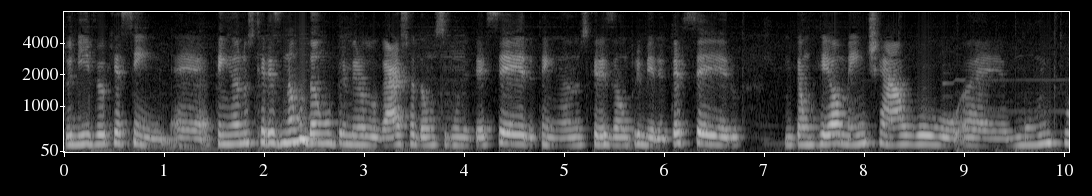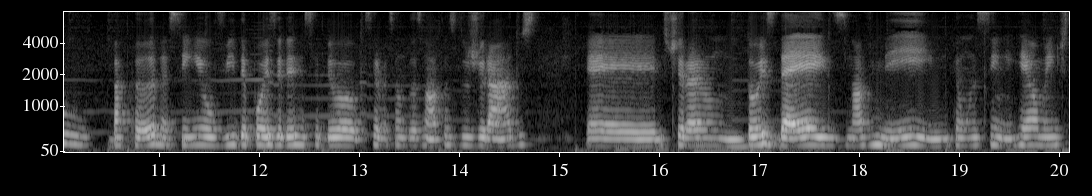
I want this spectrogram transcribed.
do nível que, assim, é, tem anos que eles não dão o primeiro lugar, só dão o segundo e terceiro, tem anos que eles dão o primeiro e terceiro. Então, realmente é algo é, muito bacana, assim. Eu vi depois ele recebeu a observação das notas dos jurados. É, eles tiraram 2,10, 9,5. Então, assim, realmente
